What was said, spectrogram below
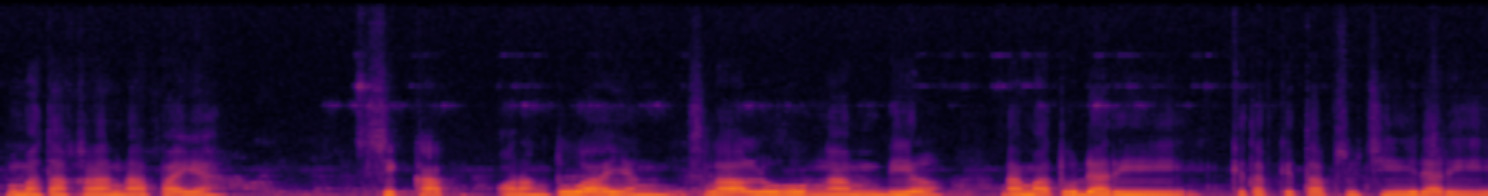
mematahkan apa ya sikap orang tua yang selalu ngambil nama tuh dari kitab-kitab suci dari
